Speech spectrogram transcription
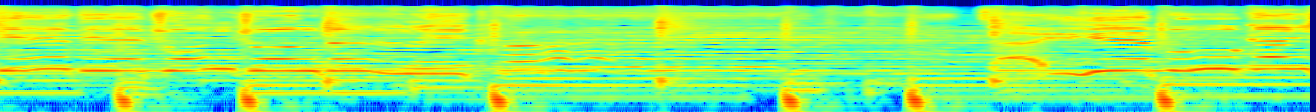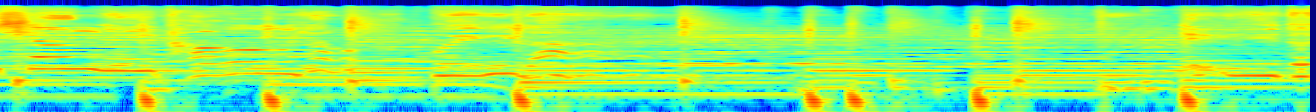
跌跌撞撞的也不敢向你讨要回来。你的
